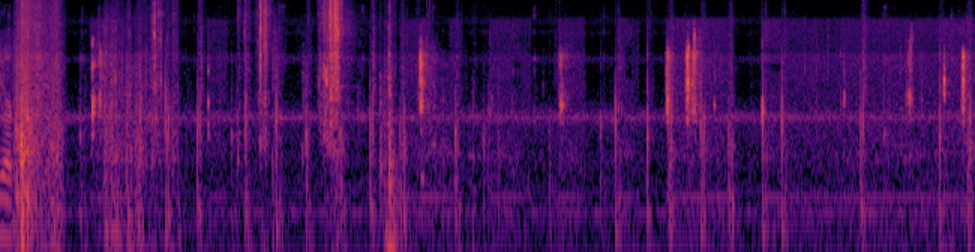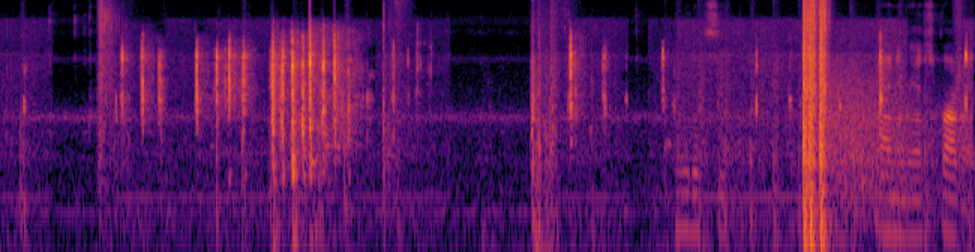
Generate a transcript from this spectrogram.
ইয়াতে varmış pardon.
